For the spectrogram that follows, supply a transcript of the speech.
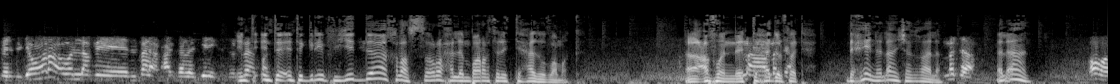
في الجوهرة ولا في الملعب حق الجريك أنت أنت أنت قريب في جدة؟ خلاص روح لمباراة الاتحاد وضمك. آه عفوا الاتحاد والفتح دحين الآن شغالة. متى؟ الآن. أوه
